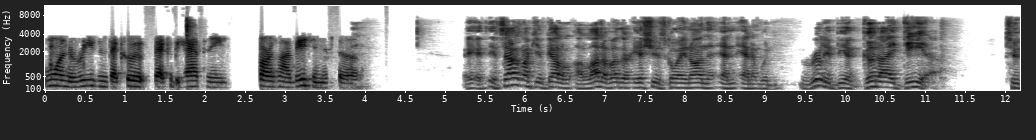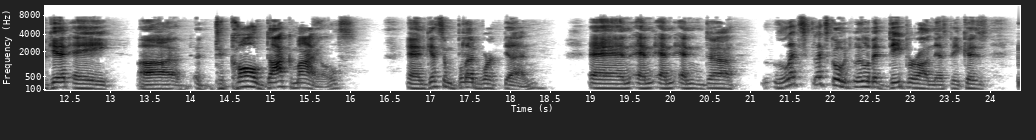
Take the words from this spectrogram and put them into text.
one of the reasons that could that could be happening as far as my vision and stuff? It, it sounds like you've got a, a lot of other issues going on, and and it would really be a good idea to get a uh, to call Doc Miles and get some blood work done, and and and and uh, let's let's go a little bit deeper on this because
